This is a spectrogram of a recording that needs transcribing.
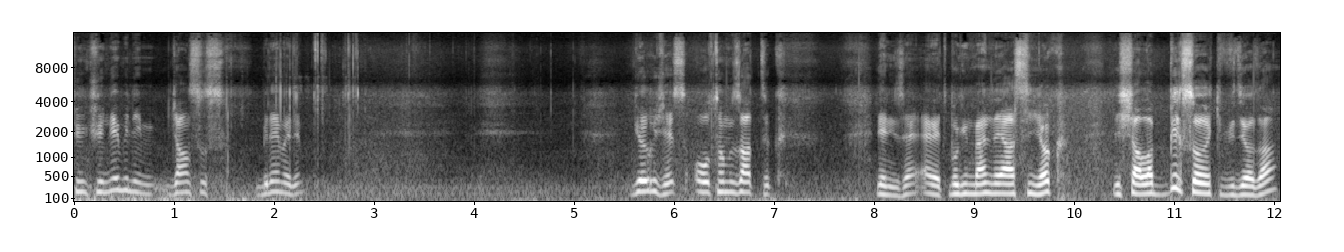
Çünkü ne bileyim cansız bilemedim. Göreceğiz. Oltamızı attık denize. Evet bugün bende Yasin yok. İnşallah bir sonraki videoda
